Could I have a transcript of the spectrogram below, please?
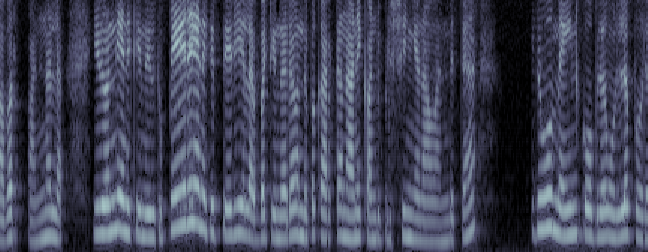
கவர் பண்ணலை. இது வந்து எனக்கு இந்த இதுக்கு பேரே எனக்கு தெரியலை பட் இந்த தடவை வந்தப்போ கரெக்டாக நானே கண்டுபிடிச்சி இங்கே நான் வந்துட்டேன். இதுவும் மெயின் கோபுரம் உள்ளே போகிற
